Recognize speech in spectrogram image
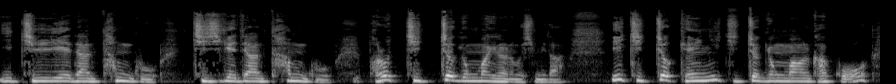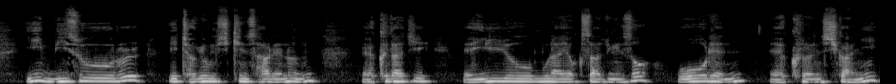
이 진리에 대한 탐구, 지식에 대한 탐구, 바로 지적 욕망이라는 것입니다. 이 지적 개인이 지적 욕망을 갖고 이 미술을 적용시킨 사례는 그다지 인류 문화 역사 중에서 오랜 그런 시간이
